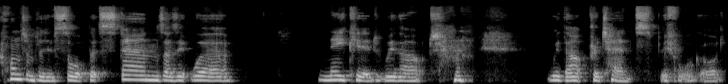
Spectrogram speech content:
contemplative sort that stands, as it were, naked without, without pretense before God.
